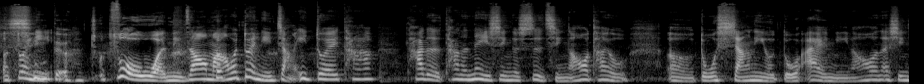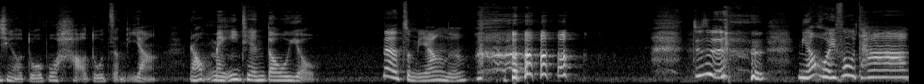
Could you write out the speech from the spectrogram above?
呃对你的作文，你知道吗？会对你讲一堆他他的他的内心的事情，然后他有呃多想你，有多爱你，然后那心情有多不好，多怎么样，然后每一天都有。那怎么样呢？就是 你要回复他，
